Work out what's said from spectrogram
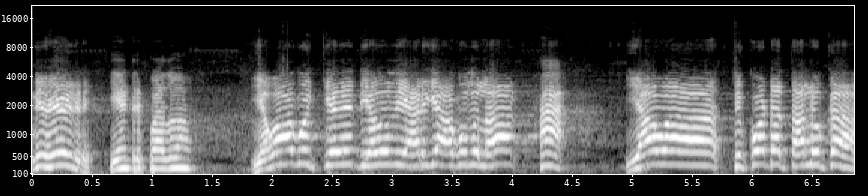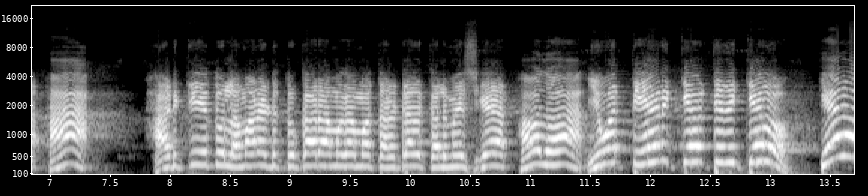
ನೀವ್ ಹೇಳ್ರಿ ಏನ್ರಿಪ್ಪ ಅದು? ಯಾವಾಗೂ ಕೇಳಿದ್ ಹೇಳೋದು ಯಾರಿಗೆ ಆಗುದಿಲ್ಲ. ಹಾ. ಯಾವ ತಿಕೋಟ ತಾಲೂಕ? ಹಾ. ಹಡ್ಕಿ ಇದ್ದು ಲಮಾನಡ್ಡಿ ತುಕಾರಾಮಗ ಮತ್ತು ಅರಟಾದ ಕಲ್ಮೇಶ್ಗೆ. ಹೌದು. ಇವತ್ತೇನು ಕೇಳ್ತಿದ್ ಕೇಳು. ಕೇಳು.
